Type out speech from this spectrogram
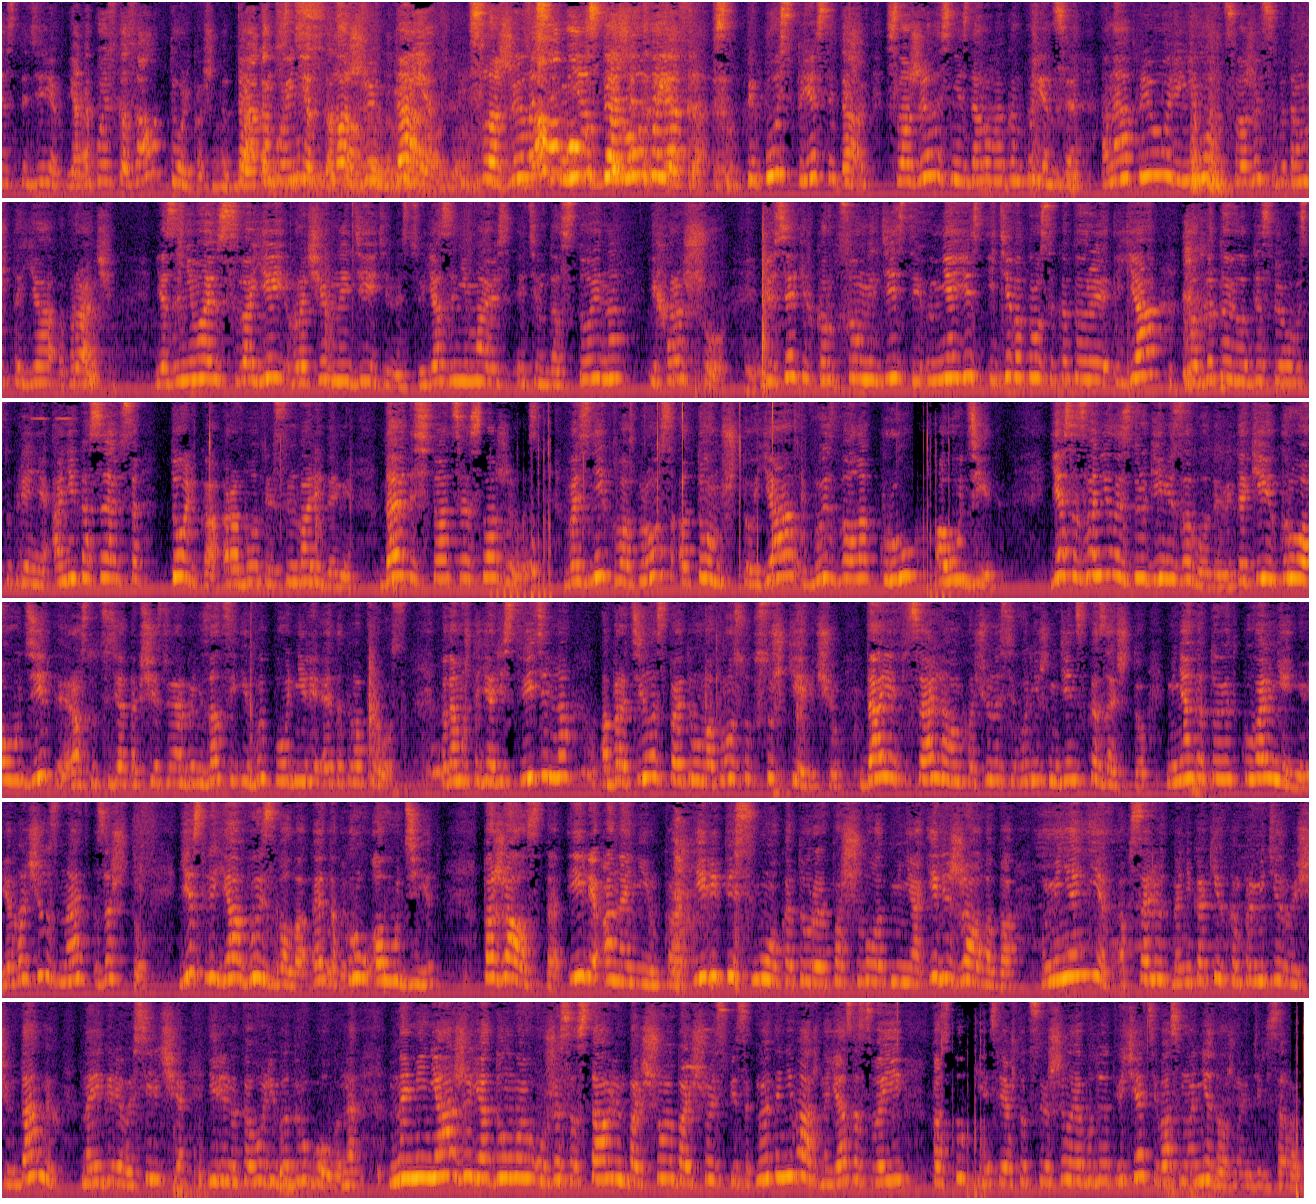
место директора. Я такое сказала? Только что. Я такое не сказала. да, Нет. сложилась Слава нездоровая, пусть пресса Да. пишет, сложилась нездоровая конкуренция. Она априори не может сложиться, потому что я врач. Я занимаюсь своей врачебной деятельностью. Я занимаюсь этим достойно и хорошо. Без всяких коррупционных действий. У меня есть и те вопросы, которые я подготовила для своего выступления. Они касаются только работы с инвалидами. Да, эта ситуация сложилась. Возник вопрос о том, что я вызвала КРУ аудит. Я созвонилась с другими заводами. Такие КРУ-аудиты, раз тут сидят общественные организации, и вы подняли этот вопрос. Потому что я действительно обратилась по этому вопросу к Сушкевичу. Да, я официально вам хочу на сегодняшний день сказать, что меня готовят к увольнению. Я хочу знать за что. Если я вызвала это КРУ-аудит, пожалуйста, или анонимка, или письмо, которое пошло от меня, или жалоба. У меня нет абсолютно никаких компрометирующих данных на Игоря Васильевича или на кого-либо другого. На, на меня же, я думаю, уже составлен большой-большой список. Но это не важно, я за свои поступки, если я что-то совершила, я буду отвечать, и вас оно не должно интересовать.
